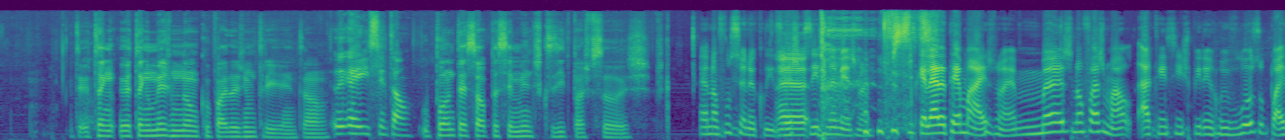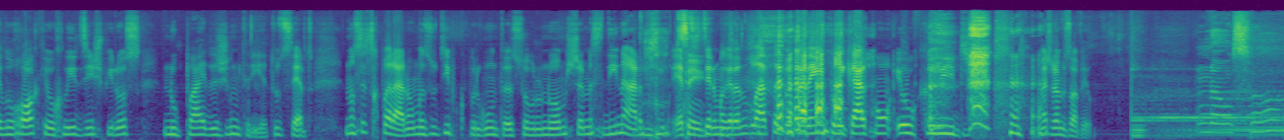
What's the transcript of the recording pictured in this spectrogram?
Eu tenho, eu tenho o mesmo nome que o pai da geometria, então. É isso então. O ponto é só para ser menos esquisito para as pessoas. Ah, não funciona, Euclides, Eh, é esquisito na mesma. Se calhar até mais, não é? Mas não faz mal. Há quem se inspire em Rui Veloso, o pai do rock, Euclides inspirou-se no pai da geometria. Tudo certo. Não sei se repararam, mas o tipo que pergunta sobre o nome chama-se Dinardo. É preciso Sim. ter uma grande lata para estarem a implicar com Euclides. Mas vamos ouvi-lo. Não sou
